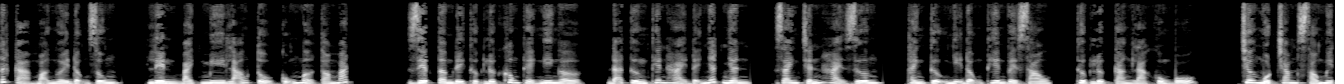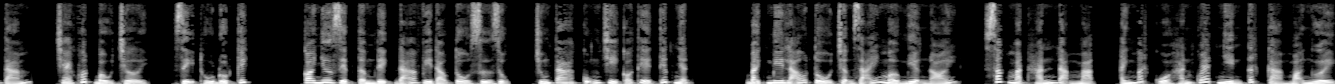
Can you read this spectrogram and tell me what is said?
tất cả mọi người động dung, liền Bạch Mi lão tổ cũng mở to mắt. Diệp Tầm Địch thực lực không thể nghi ngờ, đã từng thiên hải đệ nhất nhân, danh chấn hải dương, thành tựu nhị động thiên về sau, thực lực càng là khủng bố. Chương 168, che khuất bầu trời, dị thú đột kích. Coi như Diệp Tầm Địch đã vì đạo tổ sử dụng, chúng ta cũng chỉ có thể tiếp nhận. Bạch Mi lão tổ chậm rãi mở miệng nói, sắc mặt hắn đạm mạc, ánh mắt của hắn quét nhìn tất cả mọi người,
